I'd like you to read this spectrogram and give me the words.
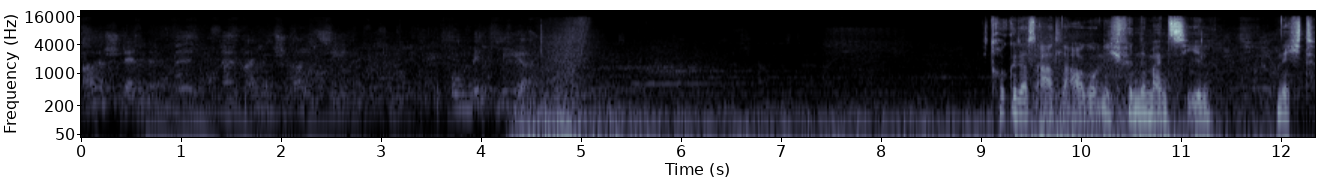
Alle Stände an einem Strang ziehen, um mit mir Ich drücke das Adlerauge und ich finde mein Ziel nicht.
